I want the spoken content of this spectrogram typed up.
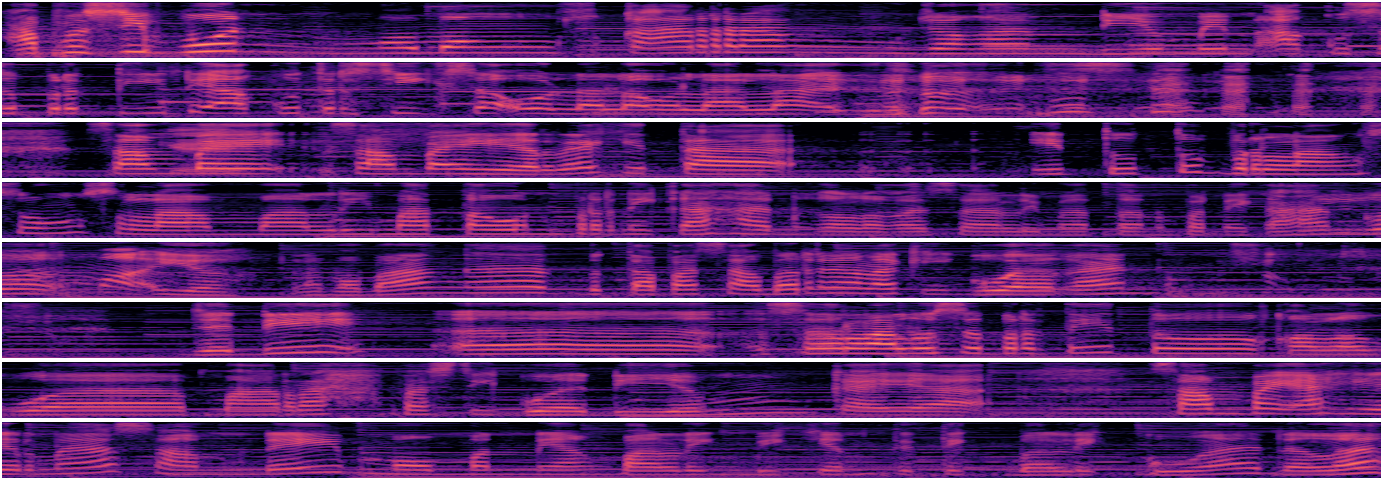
apa sih bun? Ngomong sekarang jangan diemin aku seperti ini aku tersiksa olala olala gitu. Sampai sampai akhirnya kita itu tuh berlangsung selama lima tahun pernikahan kalau nggak salah. Lima tahun pernikahan gue Lama ya? lama banget. Betapa sabarnya laki gua kan jadi eh, selalu seperti itu. Kalau gua marah pasti gua diem. Kayak sampai akhirnya someday momen yang paling bikin titik balik gua adalah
